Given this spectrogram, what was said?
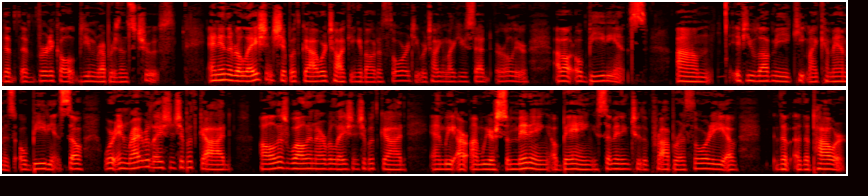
the the vertical beam represents truth, and in the relationship with God, we're talking about authority. We're talking, like you said earlier, about obedience. Um, if you love me, keep my commandments. Obedience. So we're in right relationship with God. all is well in our relationship with God, and we are um, we are submitting, obeying, submitting to the proper authority of the the power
